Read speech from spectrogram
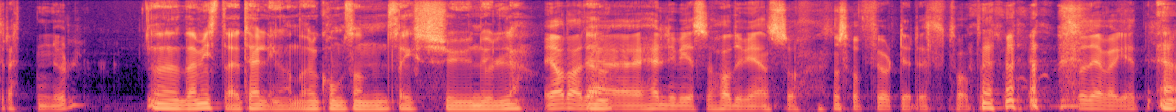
13-0. Eh, Der mista jeg tellinga da det kom sånn 6-7-0. Ja. Ja da, det, heldigvis så hadde vi en så, så førte resultatet. Så, det- så det var greit. Ja.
